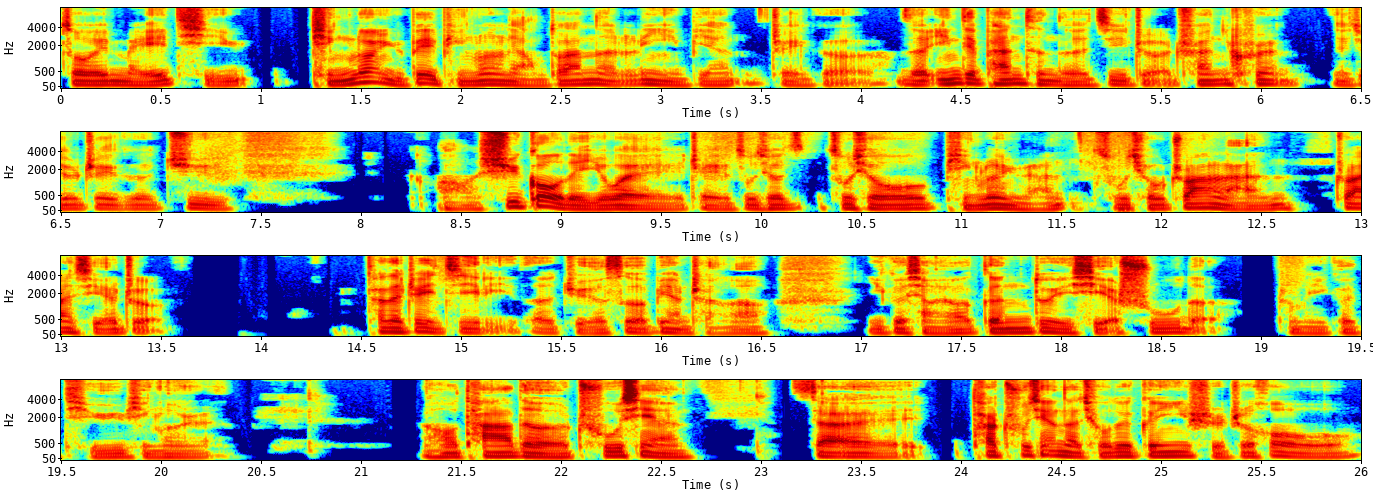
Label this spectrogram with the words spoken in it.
作为媒体评论与被评论两端的另一边。这个 The Independent 的记者 Trent Cream，也就是这个剧啊虚构的一位这个足球足球评论员、足球专栏撰写者，他在这季里的角色变成了一个想要跟队写书的这么一个体育评论人。然后他的出现，在他出现在球队更衣室之后，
